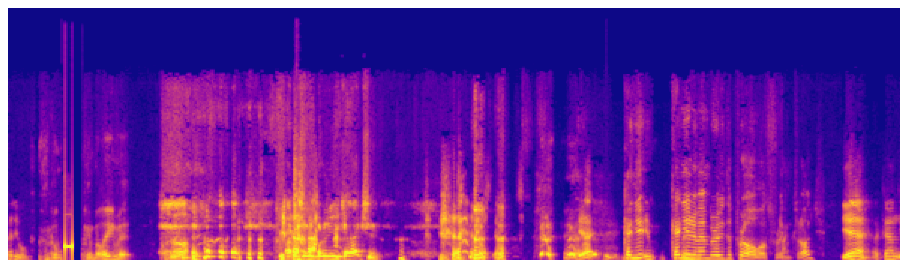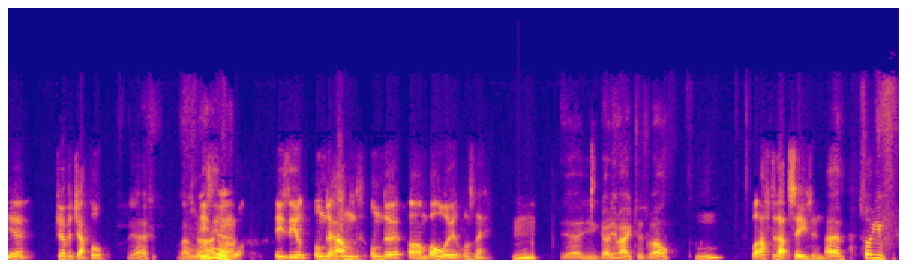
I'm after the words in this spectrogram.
incredible. I can believe it. Oh. Actually, put it in your collection. Yeah, Can you can you remember who the pro was for Thanks, Rog? yeah, I can. Yeah, Trevor Chappell. Yes, that's He's, right. the, Yeah. he's the underhand, underarm bowler, wasn't he? Mm. yeah, you got him out as well. Hmm. But after that season, Um, so you've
